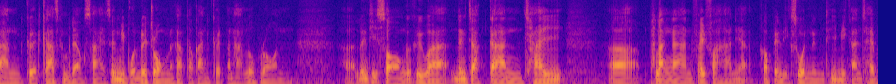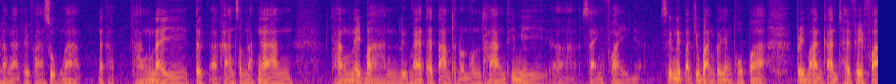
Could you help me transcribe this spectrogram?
การเกิดก๊าซคาร์บอนไดออกไซด์ซึ่งมีผลโดยตรงนะครับต่อการเกิดปัญหาโลกร้อน เรื่องที่ 2 ก็คือว่าเนื่องจากการใช้พลังงานไฟฟ้าเนี่ยก็เป็นอีกส่วนหนึ่งที่มีการใช้พลังงานไฟฟ้าสูงมากนะครับทั้งในตึกอาคารสำนักงาน ทั้งในบ้านหรือแม้แต่ตามถนนหนทางที่มีแสงไฟเนี่ยซึ่งในปัจจุบันก็ยังพบว่าปริมาณการใช้ไฟฟ้า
